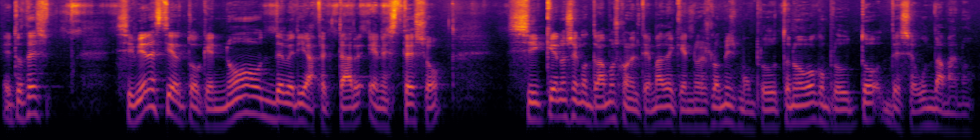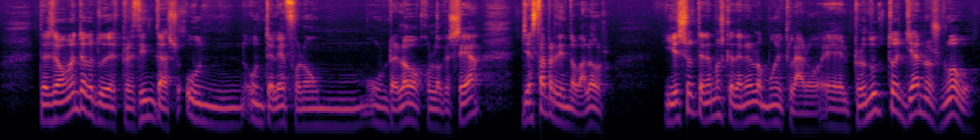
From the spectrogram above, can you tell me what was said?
Entonces, si bien es cierto que no debería afectar en exceso, sí que nos encontramos con el tema de que no es lo mismo un producto nuevo un producto de segunda mano. Desde el momento que tú desprecintas un, teléfono, un, reloj o lo que sea, ya está perdiendo valor. Y eso tenemos que tenerlo muy claro. El producto ya no es nuevo.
